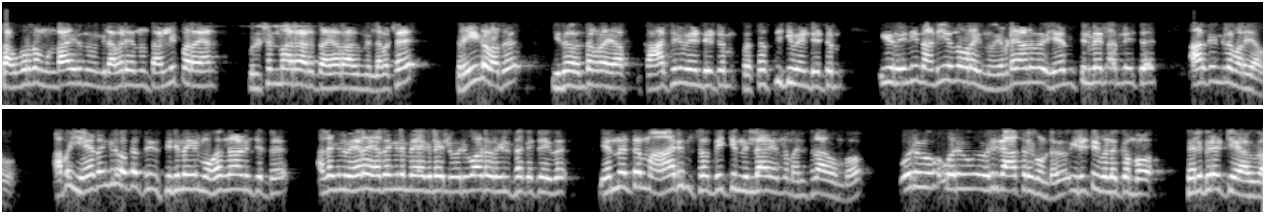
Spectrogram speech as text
സൗഹൃദം ഉണ്ടായിരുന്നുവെങ്കിൽ അവരെ ഒന്നും തള്ളിപ്പറയാൻ പുരുഷന്മാരാരും തയ്യാറാകുന്നില്ല. പക്ഷേ സ്ത്രീകളത് ഇത് എന്താ പറയാ കാശിന് വേണ്ടിയിട്ടും പ്രശസ്തിക്ക് വേണ്ടിയിട്ടും ഈ റിനി നടി എന്ന് പറയുന്നു. എവിടെയാണ് ഏത് സിനിമയിൽ അഭിനയിച്ച് ആർക്കെങ്കിലും അറിയാവോ? അപ്പൊ ഏതെങ്കിലുമൊക്കെ സിനിമയിൽ മുഖം കാണിച്ചിട്ട് അല്ലെങ്കിൽ വേറെ ഏതെങ്കിലും മേഖലയിൽ ഒരുപാട് റീൽസ് ഒക്കെ ചെയ്ത് എന്നിട്ടും ആരും ശ്രദ്ധിക്കുന്നില്ല എന്ന് മനസ്സിലാവുമ്പോൾ ഒരു ഒരു ഒരു രാത്രി കൊണ്ട് ഇരുട്ടി വെളുക്കുമ്പോൾ സെലിബ്രിറ്റി ആവുക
